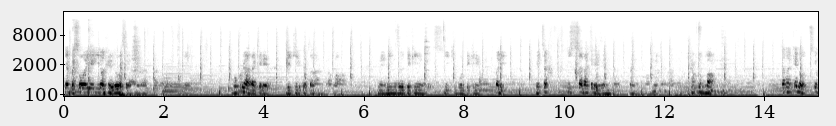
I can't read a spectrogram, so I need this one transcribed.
やっぱそういういろいろ要素があるなって考えた時に、僕らだけでできることなんか、まあ、ね、人数的にもですし、規模的にも、やっぱり、めちゃくちゃ一社だけで全部やるのは無理だなってただけど、地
